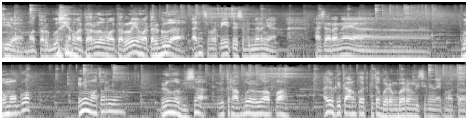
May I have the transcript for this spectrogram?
Iya, motor gue ya motor lu, motor lu ya motor gue. Kan seperti itu sebenarnya. Kasarannya ya gue mogok. Ini motor lu. Lu nggak bisa, lu terabul lu apa? Ayo kita angkut, kita bareng-bareng di sini naik motor.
